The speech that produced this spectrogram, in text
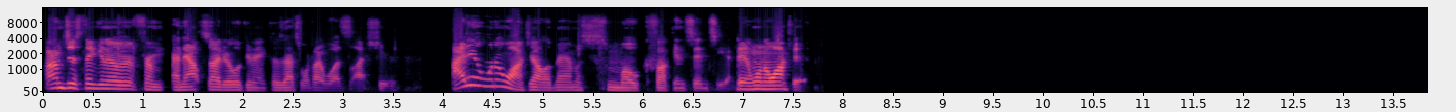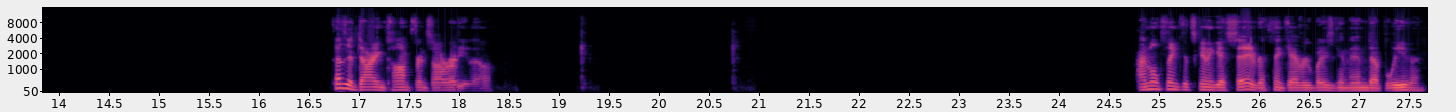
I'm just thinking of it from an outsider looking at it because that's what I was last year. I didn't want to watch Alabama smoke fucking Cincy. I didn't want to watch it. That's a dying conference already, though. I don't think it's going to get saved. I think everybody's going to end up leaving.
